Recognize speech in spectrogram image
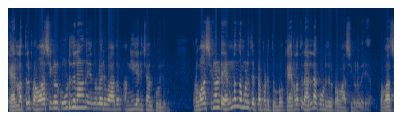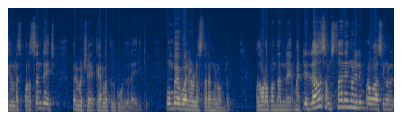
കേരളത്തിൽ പ്രവാസികൾ കൂടുതലാണ് എന്നുള്ളൊരു വാദം അംഗീകരിച്ചാൽ പോലും പ്രവാസികളുടെ എണ്ണം നമ്മൾ തിട്ടപ്പെടുത്തുമ്പോൾ കേരളത്തിലല്ല കൂടുതൽ പ്രവാസികൾ വരിക. പ്രവാസികളുടെ പെർസെന്റേജ് ഒരുപക്ഷെ കേരളത്തിൽ കൂടുതലായിരിക്കും. മുംബൈ പോലെയുള്ള സ്ഥലങ്ങളുണ്ട്. അതോടൊപ്പം തന്നെ മറ്റെല്ലാ സംസ്ഥാനങ്ങളിലും പ്രവാസികൾ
